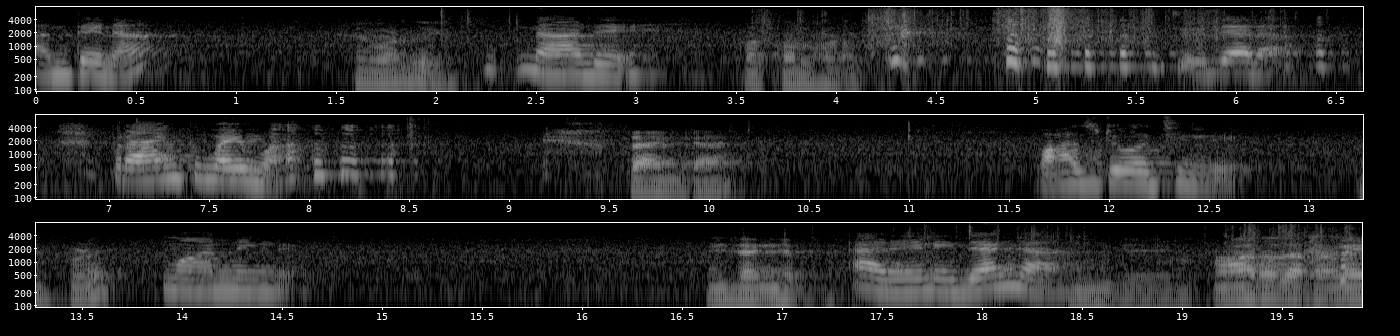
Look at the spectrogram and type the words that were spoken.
అంతేనా? ఎవరిది? నాదే. పడక చూసారా? ప్రాంక్ మహిమ. ఫ్రాంకా పాజిటివ్ వచ్చింది. ఇప్పుడు మార్నింగ్. నిజం చెప్పు. అరే నిజంగా? ఆ రోజు అట్లనే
